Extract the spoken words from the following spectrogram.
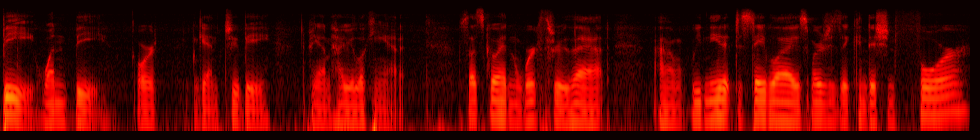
B, 1B, or again, 2B, depending on how you're looking at it. So let's go ahead and work through that. Um, we need it to stabilize emergency condition 4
